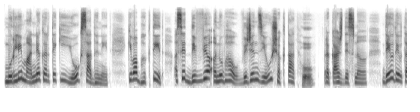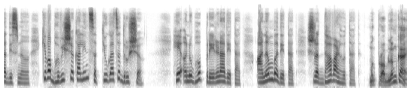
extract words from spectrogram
मुरली मान्य करते की योग साधनेत किंवा भक्तीत असे दिव्य अनुभव विजन्स येऊ शकतात. हो. प्रकाश दिसणं देवदेवता दिसणं किंवा भविष्यकालीन सत्युगाचं दृश्य. हे अनुभव प्रेरणा देतात आनंद देतात श्रद्धा वाढवतात. मग प्रॉब्लेम काय?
